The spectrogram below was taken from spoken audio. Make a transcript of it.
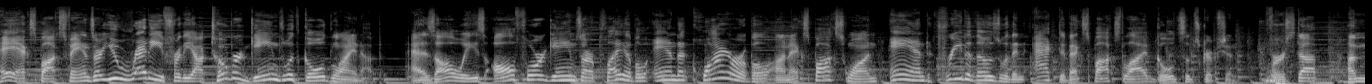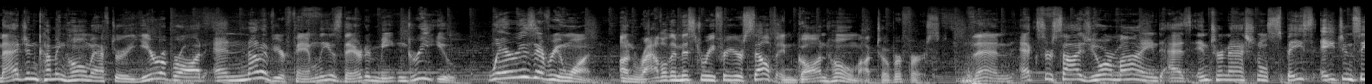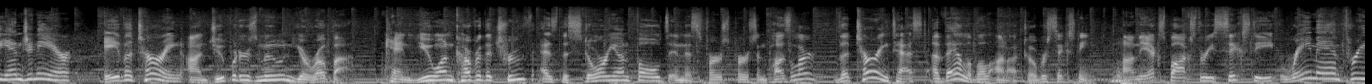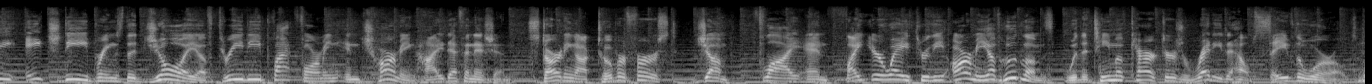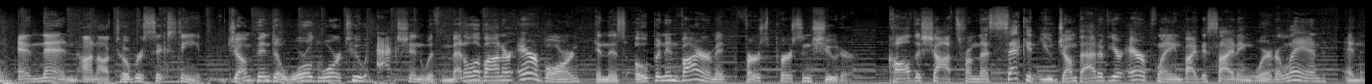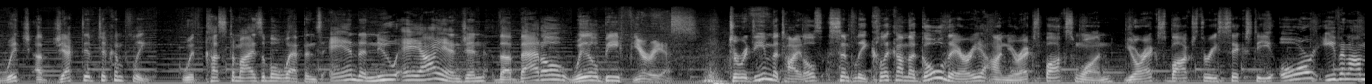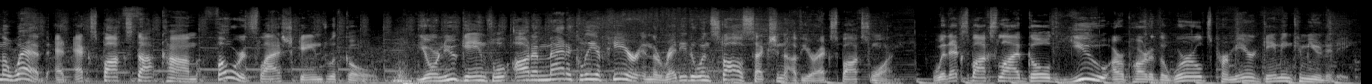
Hey Xbox fans, are you ready for the October Games with Gold lineup? As always, all four games are playable and acquirable on Xbox One and free to those with an active Xbox Live Gold subscription. First up, imagine coming home after a year abroad and none of your family is there to meet and greet you. Where is everyone? Unravel the mystery for yourself in Gone Home October 1st. Then exercise your mind as International Space Agency engineer Ava Turing on Jupiter's moon Europa. Can you uncover the truth as the story unfolds in this first person puzzler? The Turing Test available on October 16th. On the Xbox 360, Rayman 3 HD brings the joy of 3D platforming in charming high definition. Starting October 1st, jump, fly, and fight your way through the army of hoodlums with a team of characters ready to help save the world. And then on October 16th, jump into World War II action with Medal of Honor Airborne in this open environment first person shooter. Call the shots from the second you jump out of your airplane by deciding where to land and which objective to complete. With customizable weapons and a new AI engine, the battle will be furious. To redeem the titles, simply click on the gold area on your Xbox One, your Xbox 360, or even on the web at xbox.com forward slash games with gold. Your new games will automatically appear in the ready to install section of your Xbox One. With Xbox Live Gold, you are part of the world's premier gaming community.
